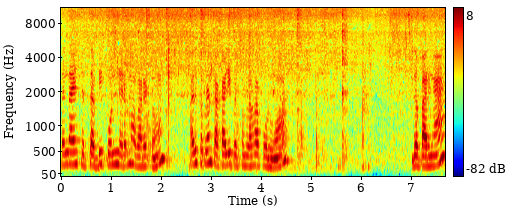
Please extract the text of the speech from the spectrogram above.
வெங்காயம் சேர்த்து அப்படியே பொன் நிறமாக வரட்டும். அதுக்கப்புறம் தக்காளி பச்சை மிளகா போடுவோம். இதோ பாருங்கள்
